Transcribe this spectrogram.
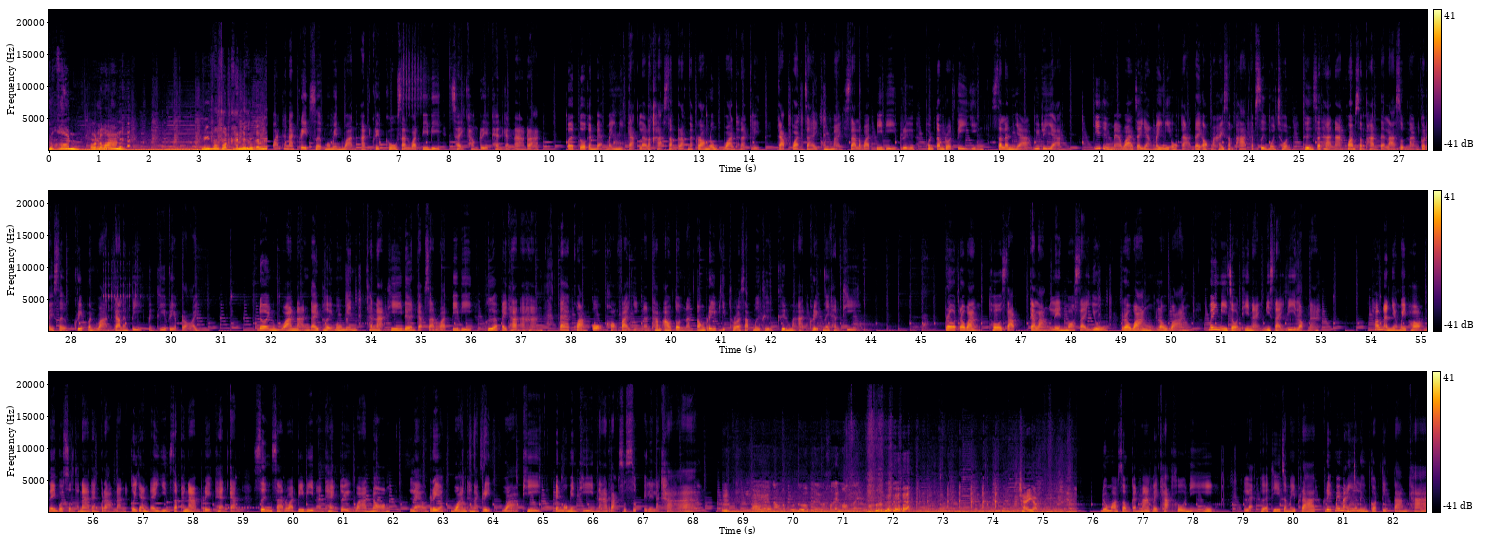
ทุกคนโปรดระวัง มีโทรศัพท์คันหนึ่งกันเลยว่านธนกฤษเสิร์ฟโมเมนต์หวานอัดคลิปคู่สารวัตรบีบี ใช้คำเรียกแทนกันน่ารัก เปิดตัวกันแบบไม่มีกักแล้วล่ะค่ะสำหรับนักร้องหนุ่มว่านธนกฤษกับหวานใจคนใหม่สารวัตรบีบี หรือพลตำรวจตีหญิง สลัญญาวิริยะ ที่ถึงแม้ว่าจะยังไม่มีโอกาสได้ออกมาให้สัมภาษณ์กับสื่อมวลชน ถึงสถานะความสัมพันธ์แต่ล่าสุดนั้นก็ได้เสิร์ฟคลิปหวานๆการันตีเป็น ที่เรียบร้อย โดยหนุ่มว่านนั้นได้เผยโมเมนต์ขณะที่เดินกับสารวัตรบีบี เพื่อไปทานอาหาร แต่ความโกะของฝ่ายหญิงนั้นทำเอาตนนั้นต้องรีบหยิบโทรศัพท์มือถือขึ้นมาอัดคลิปในทันทีโปรดระวังโทรศัพท์กำลังเล่นมอไซค์อยู่ ระวัง ระวัง ไม่มีโจรที่ไหนนิสัยดีหรอกนะ ท่านั้นยังไม่พอในบทสนทนาดังกล่าวนั้น ก็ยังได้ยินสรรพนามเรียกแทนกัน ซึ่งสารวัตรบีบีนั้นแทงตัวเองว่าน้อง แล้วเรียกว่านธนกฤษว่าพี่ เป็นโมเมนต์ที่น่ารักสุดๆ ไปเลยล่ะค่ะเออน้องก็พูดรวบเลยว่าเขาเล่นมอไซค์ใช่ครับ ดูเหมาะสมกันมากเลยค่ะคู่นี้ และเพื่อที่จะไม่พลาดคลิปใหม่ๆอย่าลืมกดติดตามค่ะ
